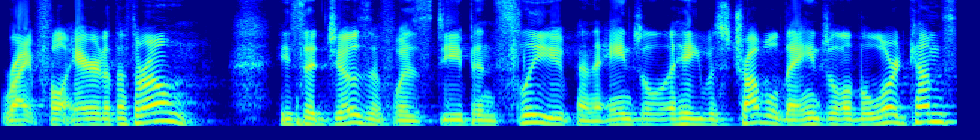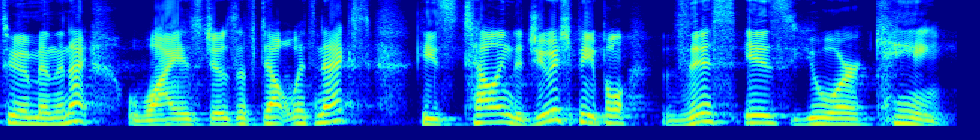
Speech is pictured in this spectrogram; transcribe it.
rightful heir to the throne. He said Joseph was deep in sleep and the angel, he was troubled. The angel of the Lord comes to him in the night. Why is Joseph dealt with next? He's telling the Jewish people, This is your king.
